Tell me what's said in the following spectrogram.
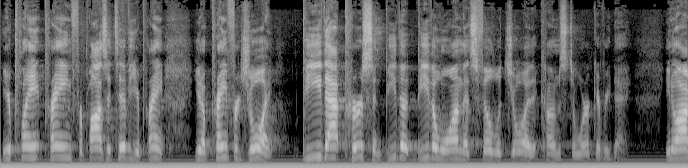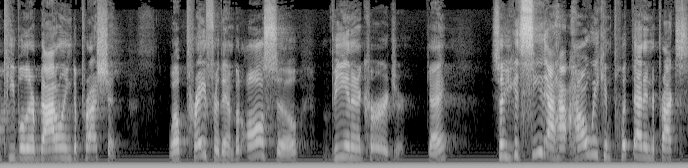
You're praying, praying for positivity. You're praying, you know, praying for joy. Be that person. Be the, be the one that's filled with joy that comes to work every day. You know, how people that are battling depression. Well, pray for them, but also be an encourager. Okay? So you can see that, how, how we can put that into practice.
